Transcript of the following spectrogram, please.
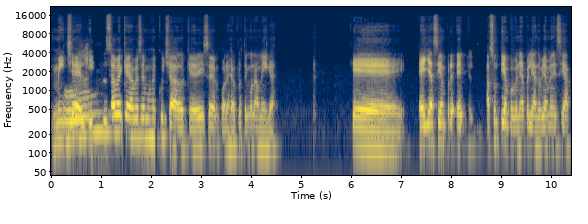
Michelle, y tú oh. sabes que a veces hemos escuchado que dicen, por ejemplo, tengo una amiga que ella siempre, eh, hace un tiempo venía peleando, ella me decía,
